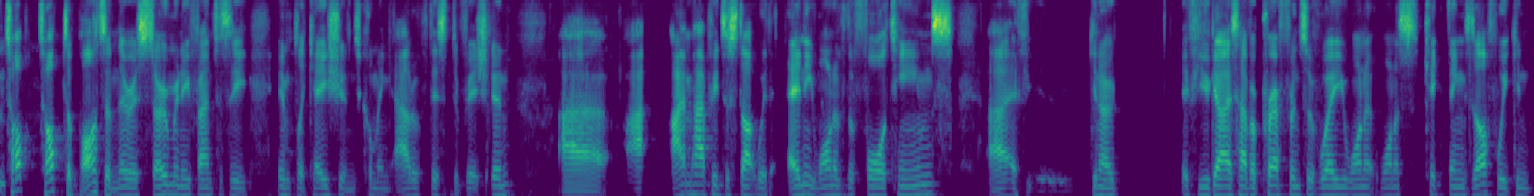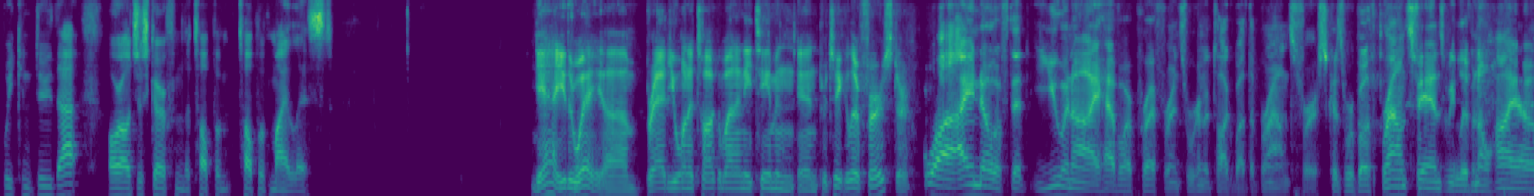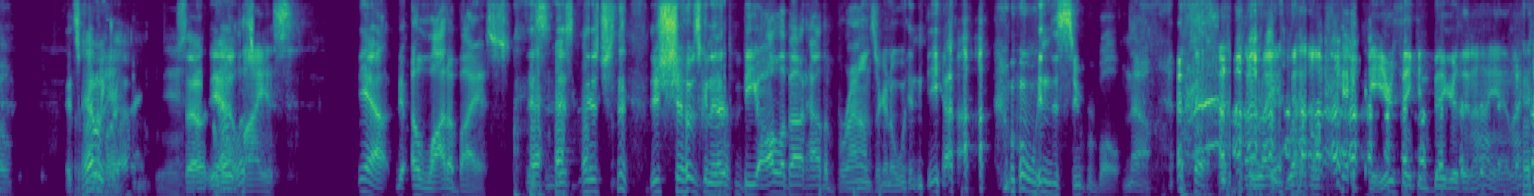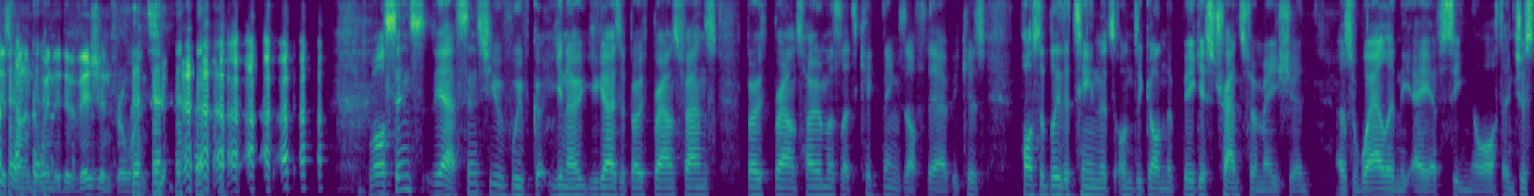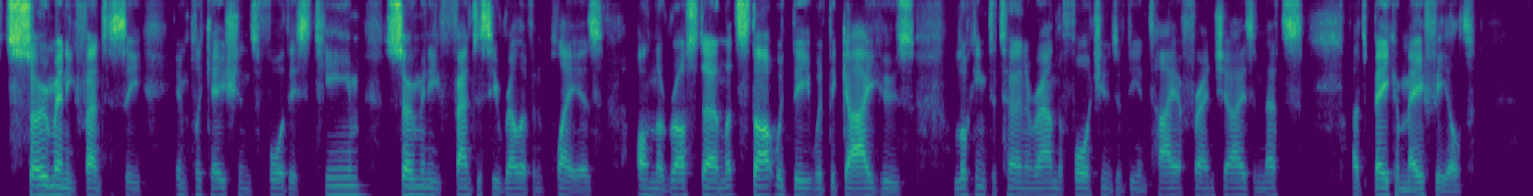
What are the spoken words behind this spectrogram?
top top to bottom, there is so many fantasy implications coming out of this division. Uh, I, I'm happy to start with any one of the four teams. Uh, if you know, if you guys have a preference of where you want to want to kick things off, we can we can do that, or I'll just go from the top of top of my list. Yeah, either way. Um, Brad, you want to talk about any team in, in particular first, or? Well, I know if that you and I have our preference, we're going to talk about the Browns first because we're both Browns fans. We live in Ohio. It's there kind of our thing. Yeah. So yeah, bias. Yeah, a lot of bias. This this this, this show is going to be all about how the Browns are going to win the uh, win the Super Bowl. No, right? Well, hey, you're thinking bigger than I am. I just wanted to win the division for once. well, since yeah, since you've we've got you know you guys are both Browns fans, both Browns homers. Let's kick things off there because possibly the team that's undergone the biggest transformation as well in the AFC North, and just so many fantasy implications for this team. So many fantasy relevant players on the roster. And let's start with the with the guy who's looking to turn around the fortunes of the entire franchise, and that's that's Baker Mayfield.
